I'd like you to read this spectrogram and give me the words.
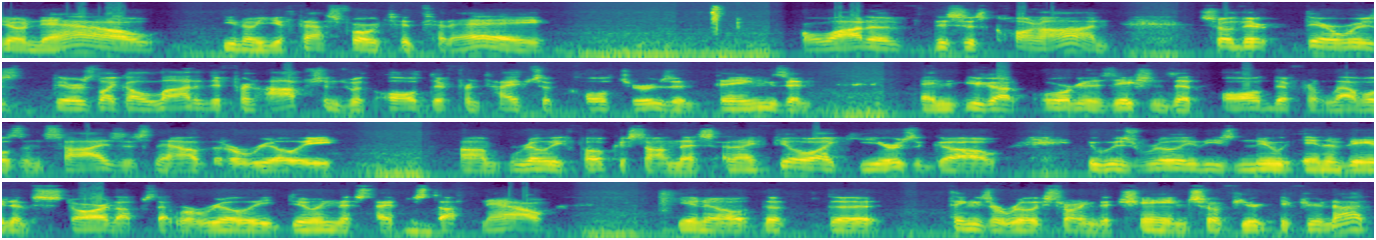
know now, you know, you fast forward to today, a lot of this is caught on. So there there was there's like a lot of different options with all different types of cultures and things, and and you got organizations at all different levels and sizes now that are really um, really focused on this. And I feel like years ago, it was really these new innovative startups that were really doing this type of stuff. Now, you know, the the things are really starting to change. So if you're if you're not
